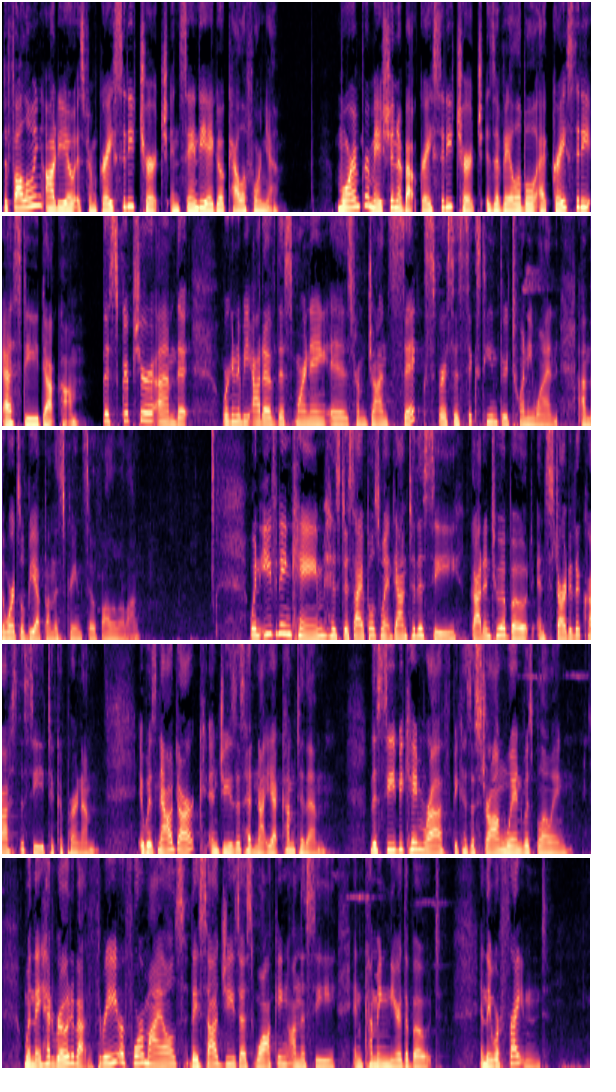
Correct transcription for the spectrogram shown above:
The following audio is from Grace City Church in San Diego, California. More information about Grace City Church is available at gracecitysd.com. The scripture um, that we're going to be out of this morning is from John 6, verses 16 through 21. Um, the words will be up on the screen, so follow along. When evening came, his disciples went down to the sea, got into a boat, and started across the sea to Capernaum. It was now dark, and Jesus had not yet come to them. The sea became rough because a strong wind was blowing. When they had rowed about three or four miles, they saw Jesus walking on the sea and coming near the boat. And they were frightened.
